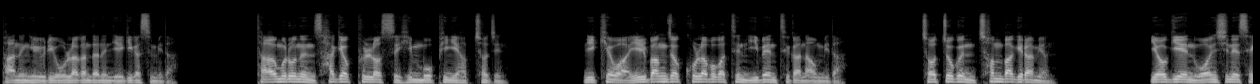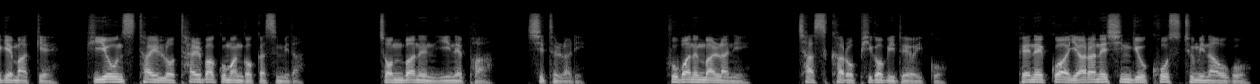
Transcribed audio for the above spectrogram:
반응효율이 올라간다는 얘기 같습니다. 다음으로는 사격 플러스 힘 모핑이 합쳐진 니케와 일방적 콜라보 같은 이벤트가 나옵니다. 저쪽은 천박이라면 여기엔 원신의 색에 맞게 귀여운 스타일로 탈바꿈한 것 같습니다. 전반은 이네파, 시틀라리, 후반은 말라니, 차스카로 픽업이 되어 있고 베넷과 야란의 신규 코스튬이 나오고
